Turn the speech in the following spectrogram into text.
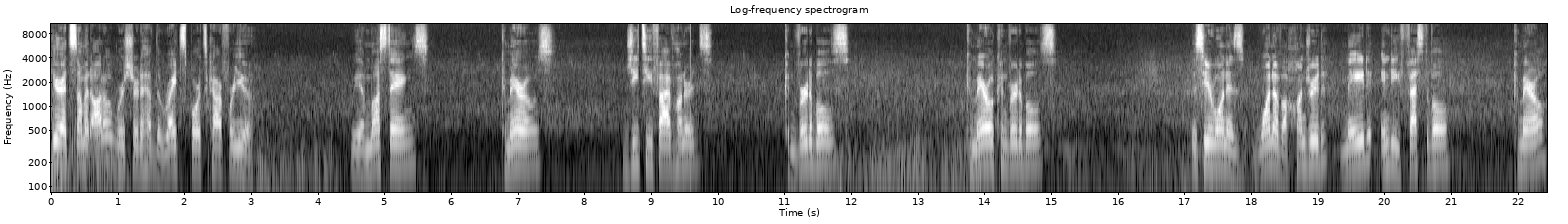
Here at Summit Auto, we're sure to have the right sports car for you. We have Mustangs, Camaros, GT500s, convertibles, Camaro convertibles. This here one is one of a hundred made Indy Festival Camaro.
